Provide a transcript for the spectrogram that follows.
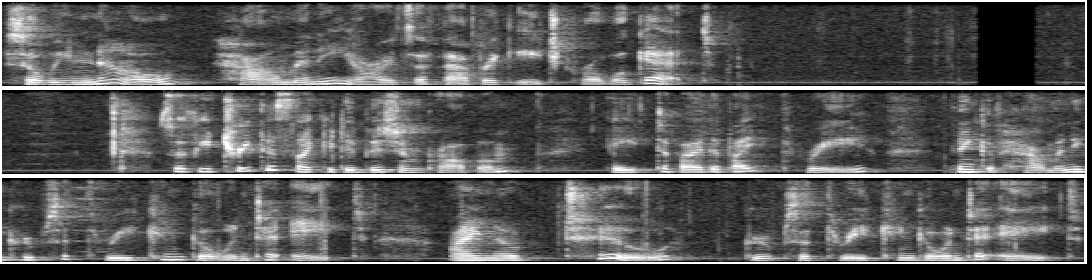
so we know how many yards of fabric each girl will get. So if you treat this like a division problem, 8 divided by 3, think of how many groups of 3 can go into 8. I know 2 groups of 3 can go into 8,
